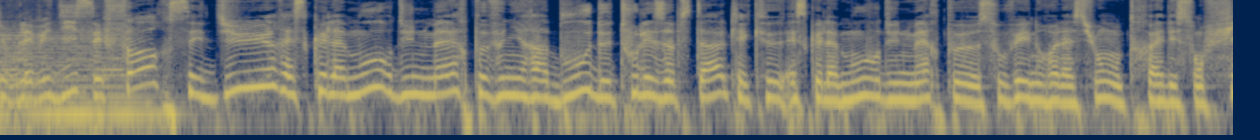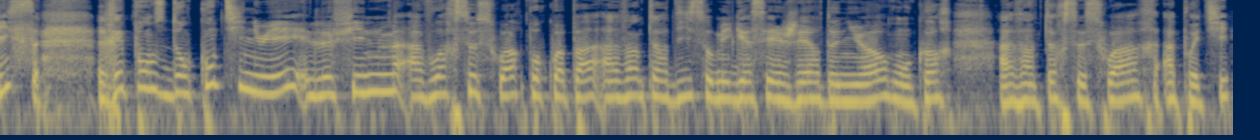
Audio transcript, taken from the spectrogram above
Je vous l'avais dit, c'est fort, c'est dur. Est-ce que l'amour d'une mère peut venir à bout de tous les obstacles est-ce que l'amour d'une mère peut sauver une relation entre elle et son fils? Réponse donc continuer le film à voir ce soir, pourquoi pas à 20h10 au méga CSGR de Niort ou encore à 20h ce soir à Poitiers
